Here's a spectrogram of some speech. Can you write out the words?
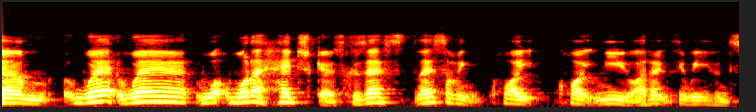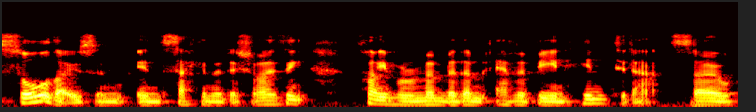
um, where, where, what, what are hedge ghosts? Because there's, there's something quite, quite new. I don't think we even saw those in, in second edition. I think I can't even remember them ever being hinted at. So,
